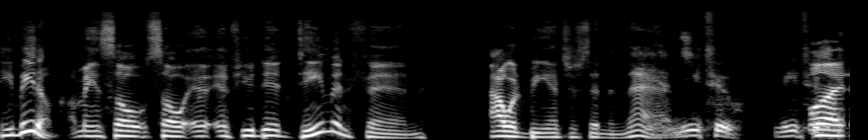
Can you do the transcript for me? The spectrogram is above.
He beat him. I mean, so so if you did Demon Finn, I would be interested in that. Yeah, me too. Me too. But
